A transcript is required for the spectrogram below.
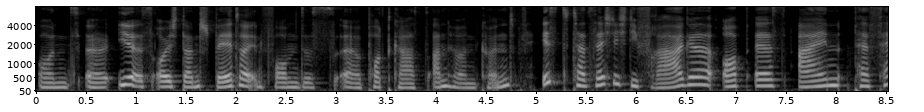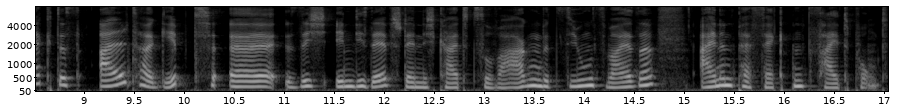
und äh, ihr es euch dann später in Form des äh, Podcasts anhören könnt, ist tatsächlich die Frage, ob es ein perfektes Alter gibt, äh, sich in die Selbstständigkeit zu wagen, beziehungsweise einen perfekten Zeitpunkt.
